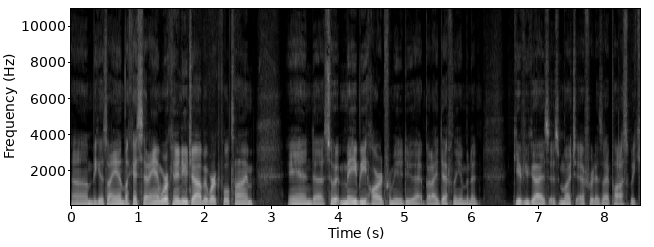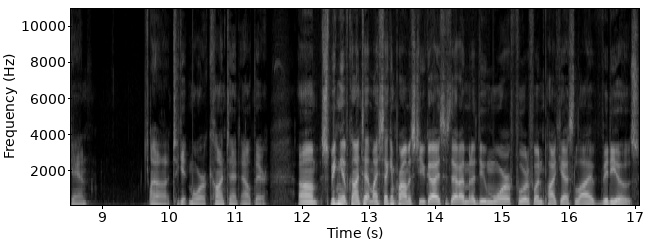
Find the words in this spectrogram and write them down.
um, because I am, like I said, I am working a new job. I work full time, and uh, so it may be hard for me to do that. But I definitely am going to give you guys as much effort as I possibly can uh, to get more content out there. Um, speaking of content, my second promise to you guys is that I'm going to do more Florida Fun Podcast live videos.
